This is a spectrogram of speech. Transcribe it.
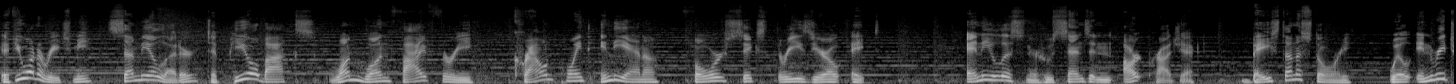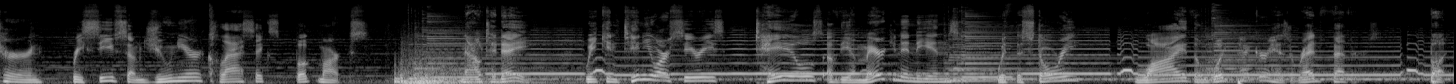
If you want to reach me, send me a letter to P.O. Box 1153, Crown Point, Indiana 46308. Any listener who sends in an art project based on a story will, in return, receive some Junior Classics bookmarks. Now, today, we continue our series, Tales of the American Indians, with the story, Why the Woodpecker Has Red Feathers. But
